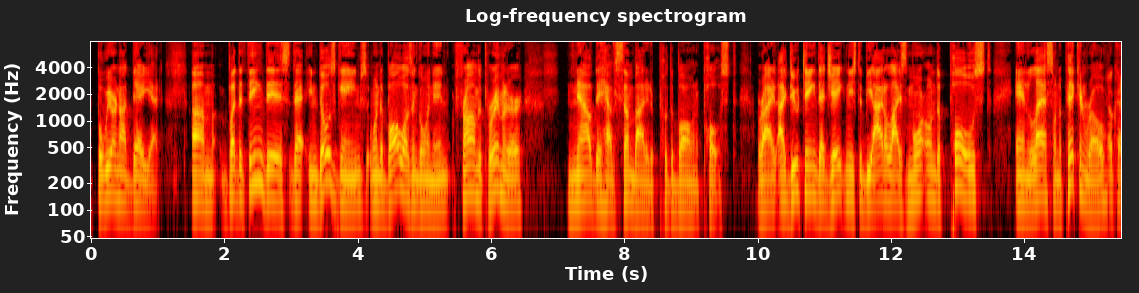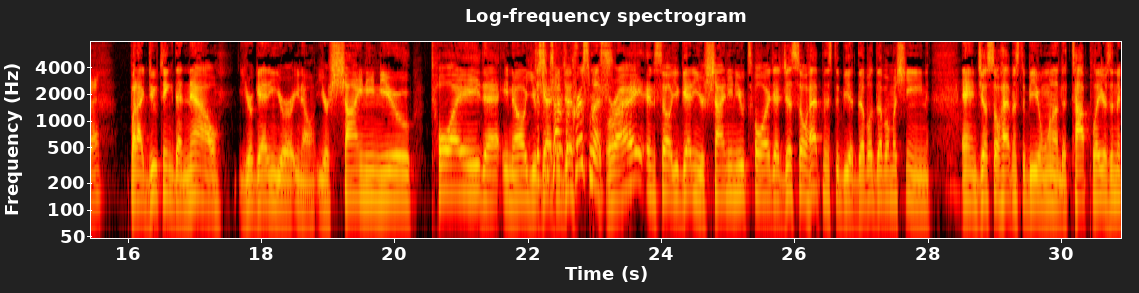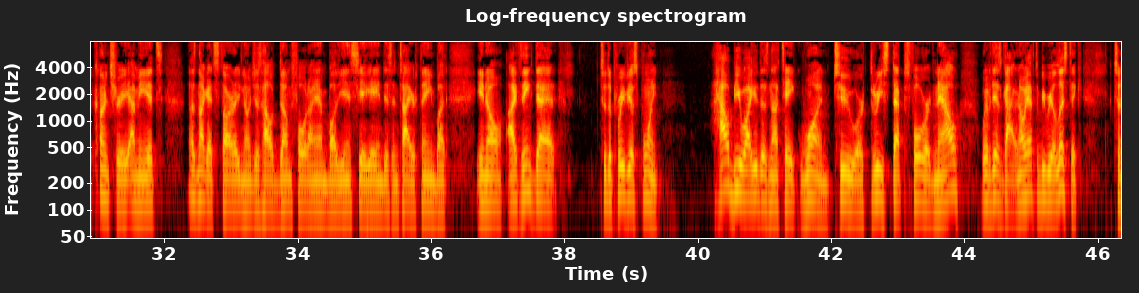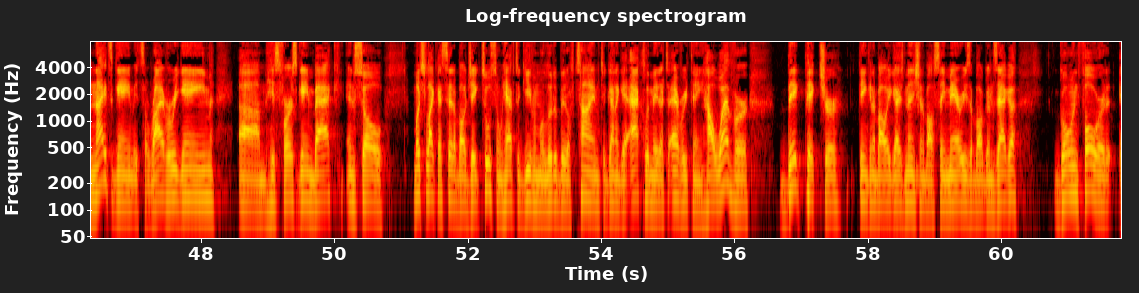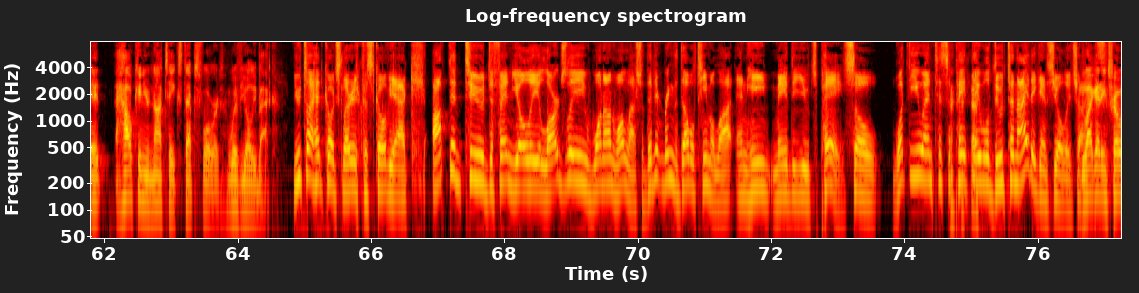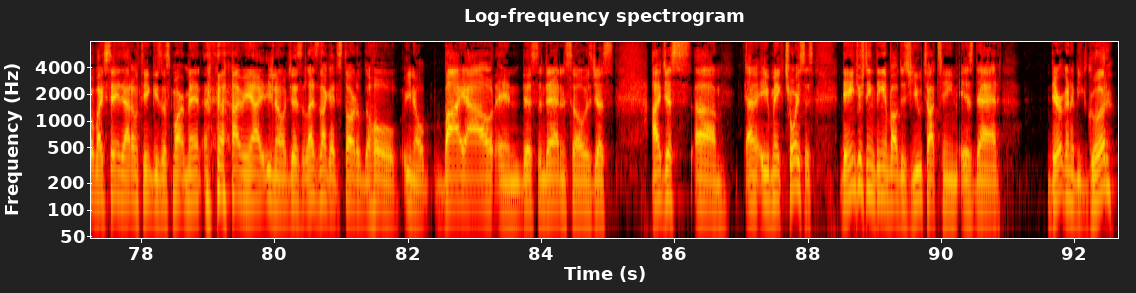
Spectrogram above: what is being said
but we are not there yet. Um, but the thing is that in those games when the ball wasn't going in from the perimeter, now they have somebody to put the ball in a post, right? I do think that Jake needs to be idolized more on the post and less on the pick and roll. Okay. But I do think that now you're getting your, you know, your shiny new toy that you know you Just in get to time for just- Christmas. right? And so you're getting your shiny new toy that just so happens to be a double double machine, and just so happens to be one of the top players in the country. I mean, it's let's not get started. You know, just how dumbfounded I am about the NCAA and this entire thing. But you know, I think that to the previous point, how BYU does not take one, two, or three steps forward now with this guy. Now we have to be realistic. Tonight's game, it's a rivalry game, um, his first game back, and so much like I said about Jake Toolson, we have to give him a little bit of time to kind of get acclimated to everything. However, big picture, thinking about what you guys mentioned about St. Mary's, about Gonzaga, going forward, it how can you not take steps forward with Yoeli back? Utah head coach Larry Krystkowiak opted to defend Yoeli largely one on one last year. They didn't bring the double team a lot, and he made the Utes pay. So, what do you anticipate they will do tonight against Yoeli? Do I get in trouble by saying that I don't think he's a smart man? I mean, I you know just let's not get started the whole you know buyout and this and that, and so it's just I just um, I, you make choices. The interesting thing about this Utah team is that they're going to be good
